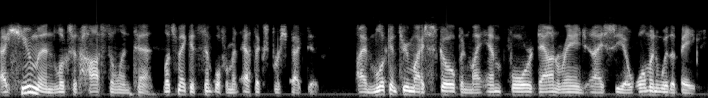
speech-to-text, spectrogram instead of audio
A human looks at hostile intent. Let's make it simple from an ethics perspective. I'm looking through my scope and my M4 downrange and I see a woman with a baby.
